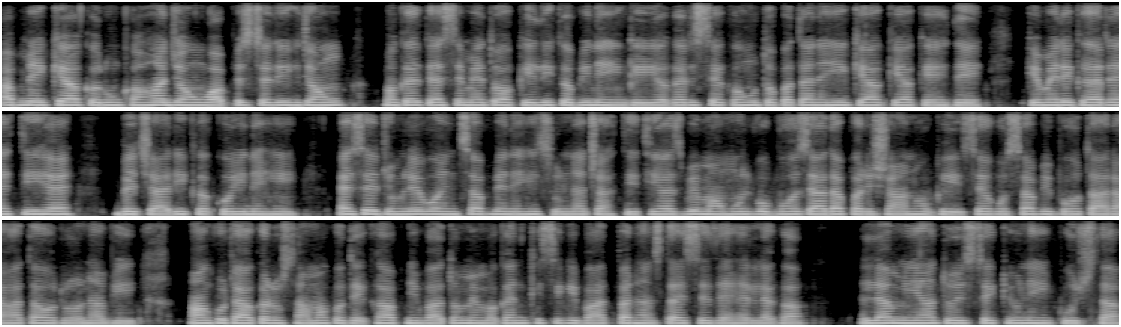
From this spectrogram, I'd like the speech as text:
अब मैं क्या करूँ, कहाँ जाऊँ, वापस चली जाऊँ? मगर कैसे, मैं तो अकेली कभी नहीं गई। अगर इसे कहूँ तो पता नहीं क्या क्या कह दे, कि मेरे घर रहती है बेचारी का कोई नहीं। ऐसे जुमले वो इन सब में नहीं सुनना चाहती थी। हसब मामूल वो बहुत ज़्यादा परेशान हो गई। इसे गुस्सा भी बहुत आ रहा था और रोना भी। आँख उठाकर उसामा को देखा अपनी बातों में, मगन किसी की बात पर हंसता इसे जहर लगा। अल्लाह मियाँ तो इससे क्यों नहीं पूछता?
